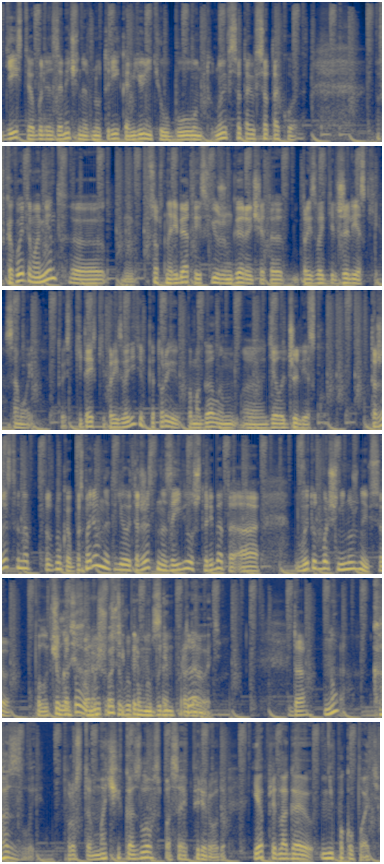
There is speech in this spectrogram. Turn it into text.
действия были замечены внутри комьюнити Ubuntu, ну и все, все такое. В какой-то момент, э, собственно, ребята из Fusion Garage это производитель железки самой. То есть китайский производитель, который помогал им э, делать железку. Торжественно, ну как, посмотрел на это дело и торжественно заявил, что, ребята, а вы тут больше не нужны, все. Получилось все готово, хорошо, мы теперь мы будем продавать. Да. Ну, да. козлы. Просто мочи козлов, спасай природу. Я предлагаю не покупать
